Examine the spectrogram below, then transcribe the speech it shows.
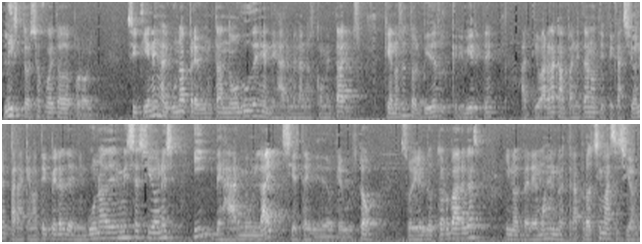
Listo, eso fue todo por hoy. Si tienes alguna pregunta, no dudes en dejármela en los comentarios. Que no se te olvide suscribirte, activar la campanita de notificaciones para que no te pierdas de ninguna de mis sesiones y dejarme un like si este video te gustó. Soy el Dr. Vargas y nos veremos en nuestra próxima sesión.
